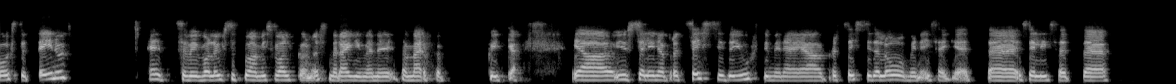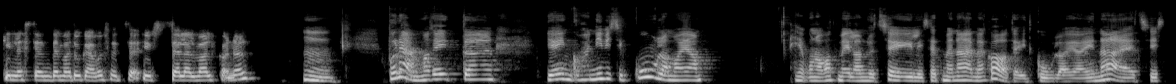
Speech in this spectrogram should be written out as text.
koostööd teinud. et see võib olla ükstaspuha, mis valdkonnas me räägime, ta märkab kõike. ja just selline protsesside juhtimine ja protsesside loomine isegi, et sellised kindlasti on tema tugevused just sellel valdkonnal hmm.. põnev, ma teid jäin kohe niiviisi kuulama ja, ja kuna vot meil on nüüd see eelis, et me näeme ka teid, kuulaja ei näe, et siis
